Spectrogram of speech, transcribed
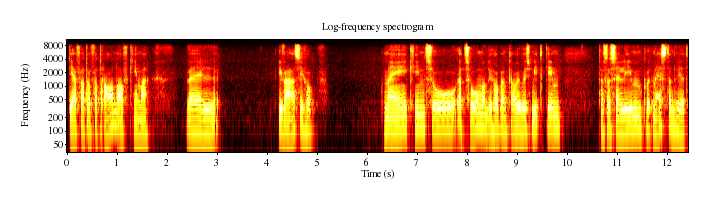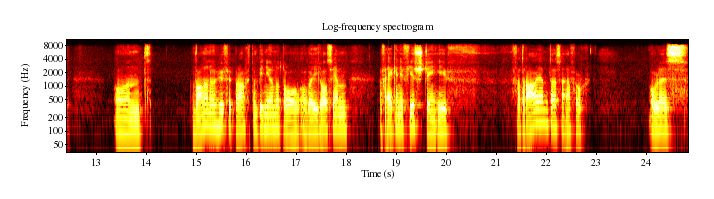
darf auch da Vertrauen aufkommen, weil ich weiß, ich habe mein Kind so erzogen und ich habe ihm, glaube ich, alles mitgegeben, dass er sein Leben gut meistern wird. Und wenn er noch Hilfe braucht, dann bin ich ja noch da. Aber ich lasse ihm auf eigene Füße stehen. Ich vertraue ihm, dass er einfach alles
